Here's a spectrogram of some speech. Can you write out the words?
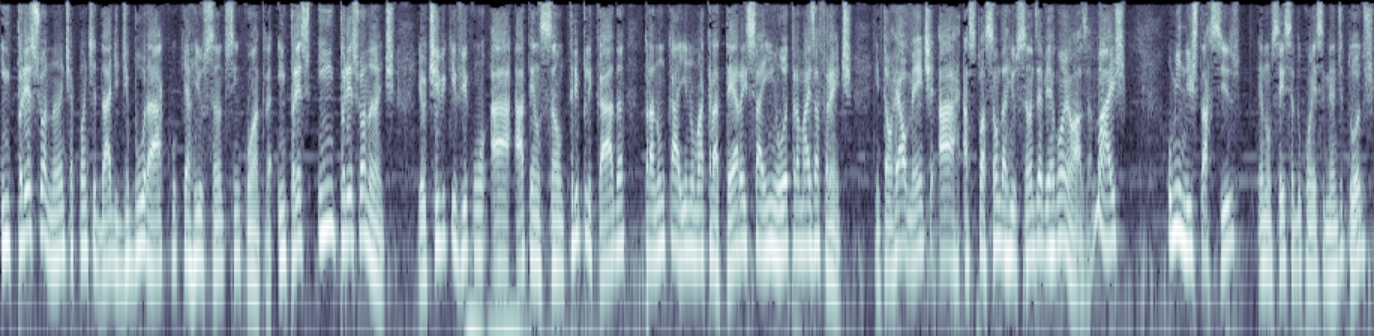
Impressionante a quantidade de buraco que a Rio Santos se encontra. Impress, impressionante. Eu tive que vir com a atenção triplicada para não cair numa cratera e sair em outra mais à frente. Então, realmente, a, a situação da Rio Santos é vergonhosa. Mas, o ministro Tarcísio, eu não sei se é do conhecimento de todos,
